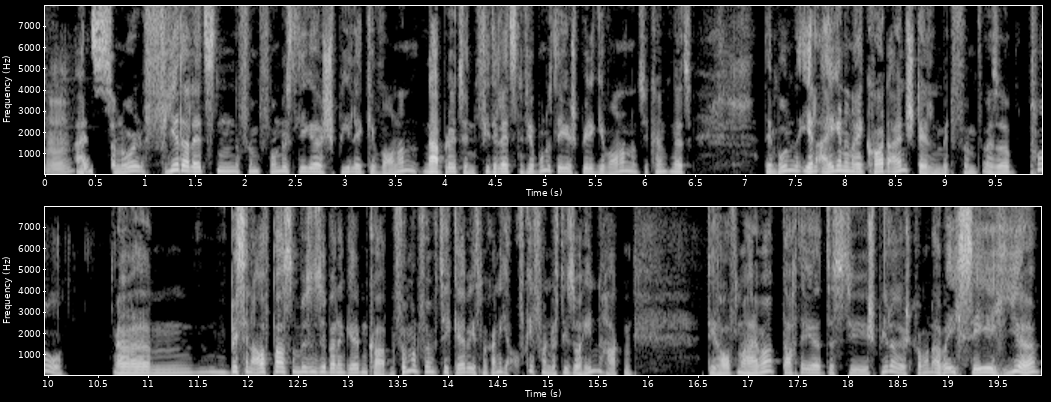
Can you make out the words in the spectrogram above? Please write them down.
Mhm. 1 zu 0. Vier der letzten fünf Bundesligaspiele gewonnen. Na, Blödsinn. Vier der letzten vier Bundesligaspiele gewonnen und sie könnten jetzt den Bund ihren eigenen Rekord einstellen mit fünf. Also, puh, ähm, ein bisschen aufpassen müssen sie bei den gelben Karten. 55 gelbe ist mir gar nicht aufgefallen, dass die so hinhacken. Die Hoffenheimer, dachte eher, dass die spielerisch kommen, aber ich sehe hier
